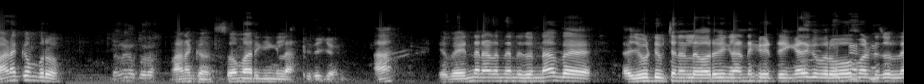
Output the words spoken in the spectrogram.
வணக்கம் ப்ரோ வணக்கம். சோமா இருக்கீங்களா? ஆ? இப்ப என்ன நடந்ததுன்னு சொன்னா இப்ப யூடியூப் சேனல்ல வருவீங்களான்னு கேட்டீங்க. அதுக்கு அப்புறம் ஓமன்னு சொல்ல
